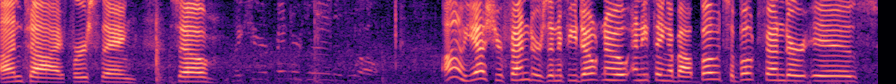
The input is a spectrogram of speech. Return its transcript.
Untie, first thing. So. Make sure your fenders are in as well. Oh, yes, your fenders. And if you don't know anything about boats, a boat fender is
